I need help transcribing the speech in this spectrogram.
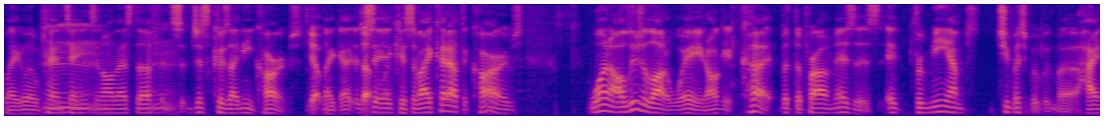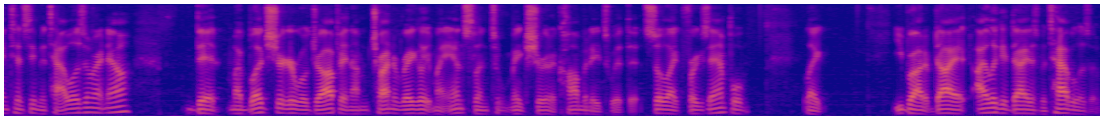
like little plantains and all that stuff. Mm. It's just because I need carbs. Yep, Like I say, definitely. because if I cut out the carbs, one, I'll lose a lot of weight. I'll get cut. But the problem is, is it for me, I'm too much of a high intensity metabolism right now. That my blood sugar will drop, and I'm trying to regulate my insulin to make sure it accommodates with it. So, like for example, like you brought up diet. I look at diet as metabolism,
